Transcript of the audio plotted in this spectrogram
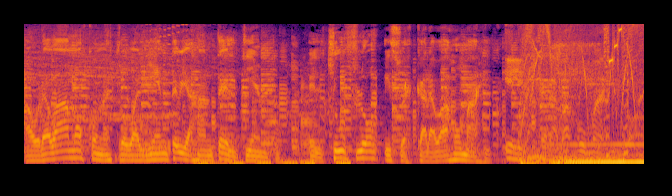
Ahora vamos con nuestro valiente viajante del tiempo, el chuflo y su escarabajo mágico. El escarabajo mágico.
